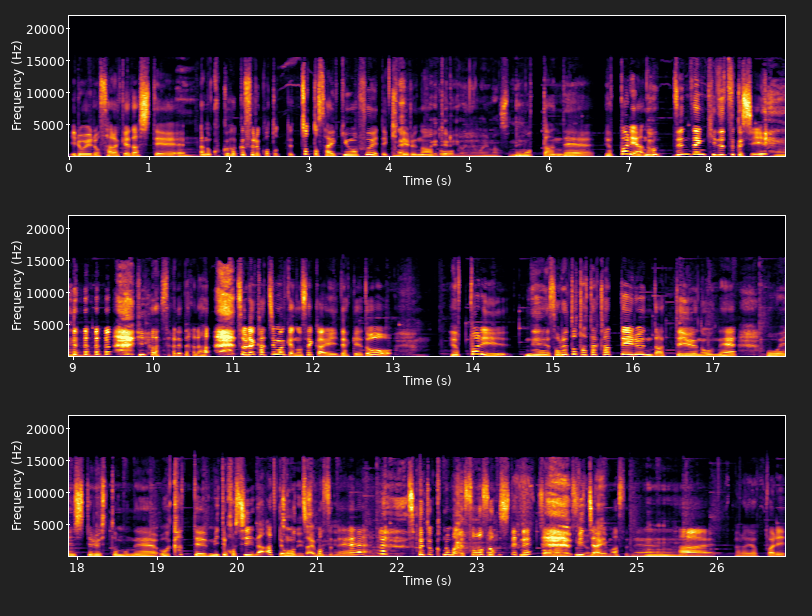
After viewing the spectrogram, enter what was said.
いろいろさらけ出して、うん。あの告白することってちょっと最近は増えてきてるなね、と思いますね。思ったんで、やっぱりあの全然傷つくしうん、う ん批判されたらそれは勝ち負けの世界だけどやっぱりねそれと戦っているんだっていうのをね応援してる人もね分かって見てほしいなって思っちゃいますね。そう いうところまで想像してねね。見ちゃいますね。うん。はい、だからやっぱり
